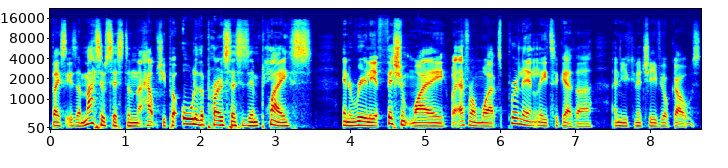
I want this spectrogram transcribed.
basically is a massive system that helps you put all of the processes in place in a really efficient way where everyone works brilliantly together and you can achieve your goals.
